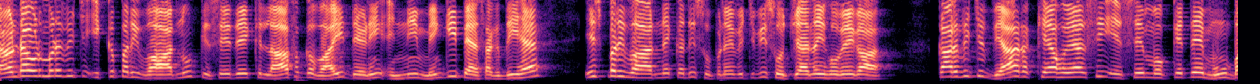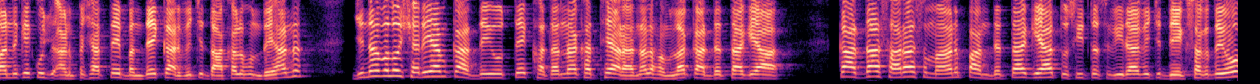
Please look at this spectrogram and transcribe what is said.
ਟਾਂਡਾ ਉੜਮੜ ਵਿੱਚ ਇੱਕ ਪਰਿਵਾਰ ਨੂੰ ਕਿਸੇ ਦੇ ਖਿਲਾਫ ਗਵਾਹੀ ਦੇਣੀ ਇੰਨੀ ਮਹਿੰਗੀ ਪੈ ਸਕਦੀ ਹੈ? ਇਸ ਪਰਿਵਾਰ ਨੇ ਕਦੀ ਸੁਪਨੇ ਵਿੱਚ ਵੀ ਸੋਚਿਆ ਨਹੀਂ ਹੋਵੇਗਾ। ਘਰ ਵਿੱਚ ਵਿਆਹ ਰੱਖਿਆ ਹੋਇਆ ਸੀ, ਇਸੇ ਮੌਕੇ ਤੇ ਮੂੰਹ ਬੰਨ ਕੇ ਕੁਝ ਅਣਪਛਾਤੇ ਬੰਦੇ ਘਰ ਵਿੱਚ ਦਾਖਲ ਹੁੰਦੇ ਹਨ, ਜਿਨ੍ਹਾਂ ਵੱਲੋਂ ਸ਼ਰੇਆਮ ਘਰ ਦੇ ਉੱਤੇ ਖਤਰਨਾਕ ਹਥਿਆਰਾਂ ਨਾਲ ਹਮਲਾ ਕਰ ਦਿੱਤਾ ਗਿਆ। ਘਰ ਦਾ ਸਾਰਾ ਸਮਾਨ ਭੰਨ ਦਿੱਤਾ ਗਿਆ। ਤੁਸੀਂ ਤਸਵੀਰਾਂ ਵਿੱਚ ਦੇਖ ਸਕਦੇ ਹੋ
